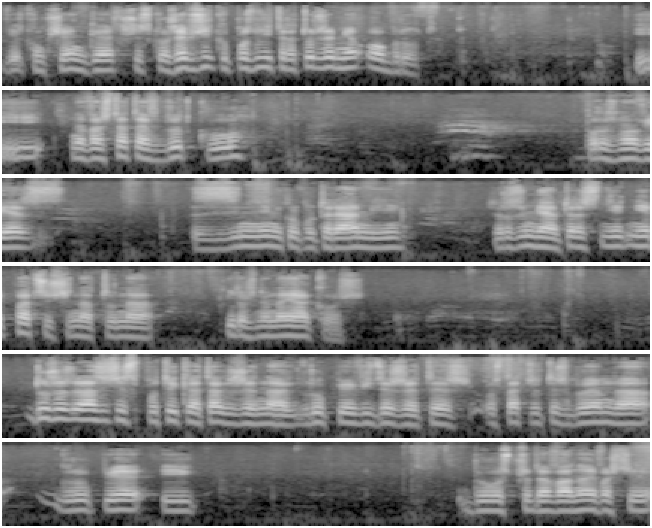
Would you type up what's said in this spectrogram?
wielką księgę, wszystko, żeby się tylko pozbył literatury, żeby miał obrót. I na warsztatach w Grudku po rozmowie z, z innymi komputerami zrozumiałem, teraz nie, nie patrzy się na to na ilość, no na jakość. Dużo razy się spotyka także na grupie. Widzę, że też ostatnio też byłem na grupie i było sprzedawane właśnie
